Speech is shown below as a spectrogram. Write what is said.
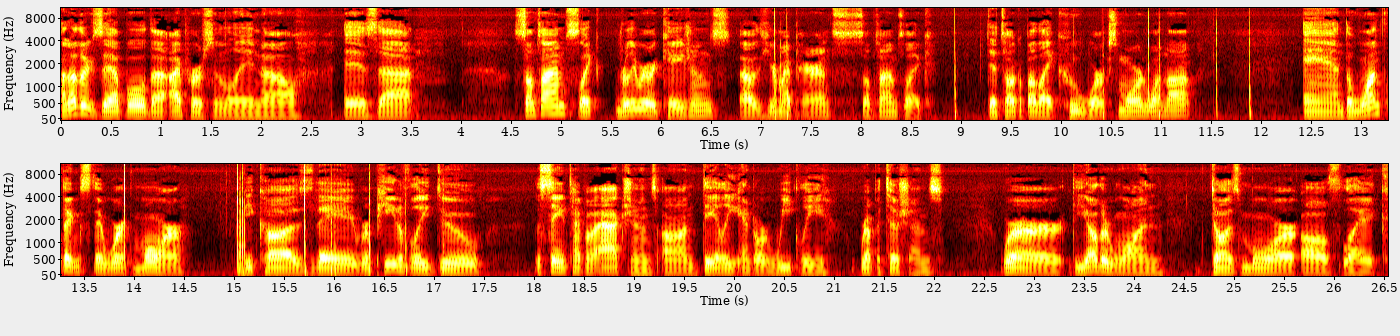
another example that I personally know is that sometimes like really rare occasions i would hear my parents sometimes like they talk about like who works more and whatnot. And the one thinks they work more because they repeatedly do the same type of actions on daily and or weekly repetitions where the other one does more of like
